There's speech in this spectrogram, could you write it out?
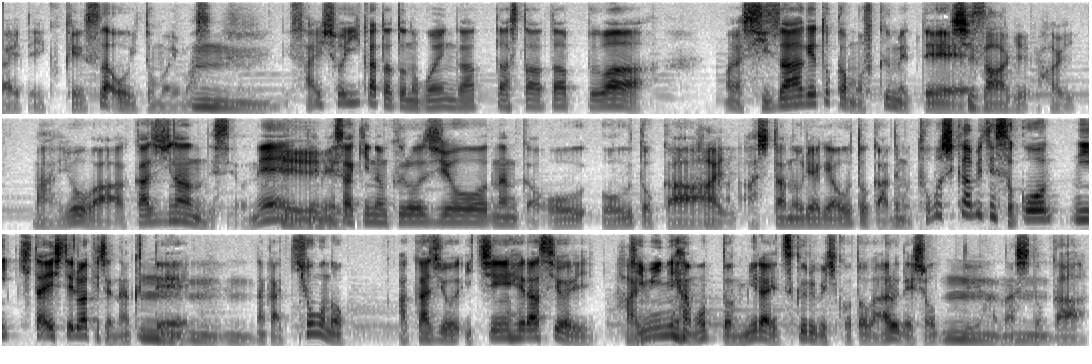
えていくケースは多いと思います。うん。で最初いい方とのご縁があったスタートアップは、まあ、シザ上げとかも含めて、シザーゲはい。まあ、要は赤字なんですよね、ええ。で目先の黒字をなんか追うとか、はい。明日の売り上げを追うとか。でも投資家は別にそこに期待してるわけじゃなくて、うんうんうんなんか今日の赤字を1円減らすより、はい。君にはもっと未来作るべきことがあるでしょっていう話とか、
